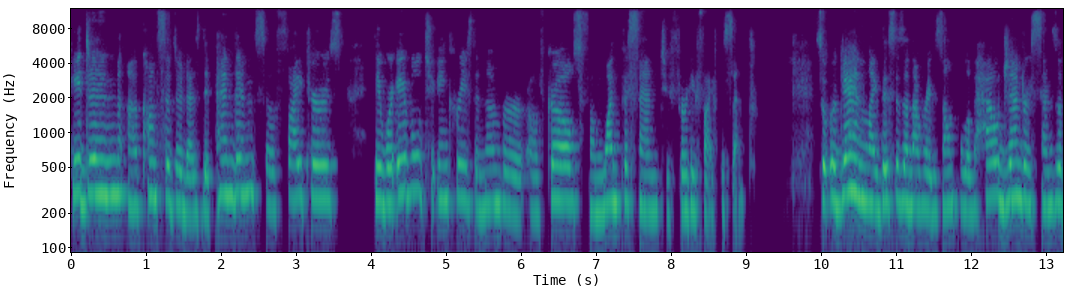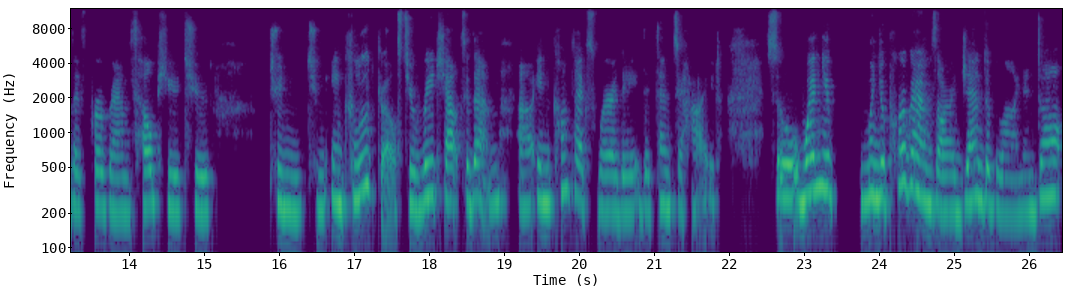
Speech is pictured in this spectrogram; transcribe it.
hidden, uh, considered as dependents of fighters, they were able to increase the number of girls from 1% to 35%. So again, like this is another example of how gender sensitive programs help you to to, to include girls, to reach out to them uh, in contexts where they, they tend to hide. So when you when your programs are gender blind and don't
